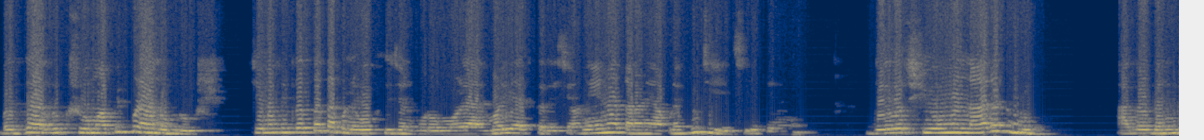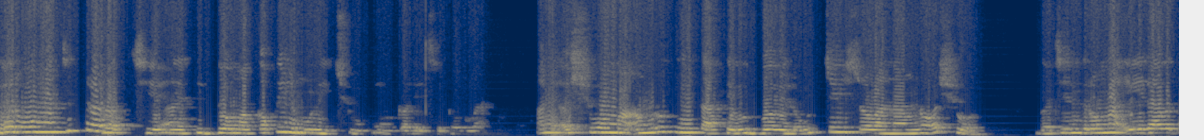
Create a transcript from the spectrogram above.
બધા વૃક્ષોમાં પીપળાનું વૃક્ષ. જેમાંથી સતત આપણને ઓક્સિજન પૂરો મળ્યા મળ્યા જ કરે છે અને એના કારણે આપણે પૂજીએ છીએ તેને. દેવર્ષિઓમાં નારદ મુનિ, આગળ ગંધર્વોમાં ચિત્રરથ છે અને સિદ્ધોમાં કપિલ મુનિ છું એમ કહે છે ભગવાન. અને અશ્વોમાં અમૃતની સાથે ઉદ્ભવેલો ઉચ્ચૈ શ્રવા નામનો અશ્વ, ગજેન્દ્રોમાં એરાવત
